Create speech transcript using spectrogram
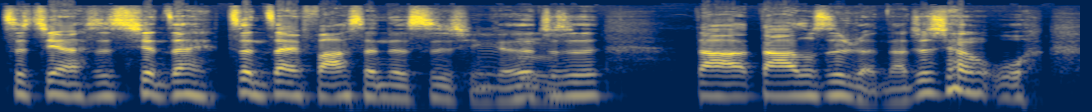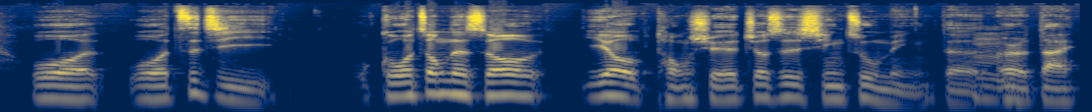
这竟然是现在正在发生的事情，可是就是大家大家都是人啊，就像我我我自己。国中的时候也有同学就是新著名的二代，嗯、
